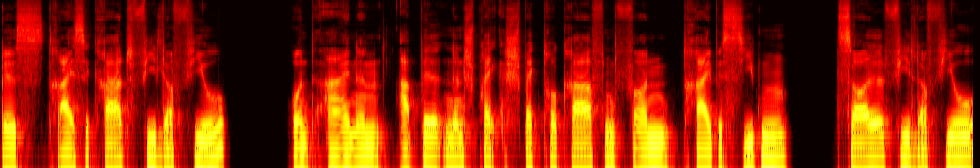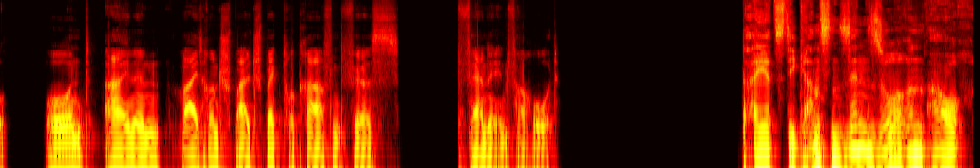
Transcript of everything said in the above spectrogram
bis 30 Grad Field of View und einen abbildenden Spe Spektrographen von 3 bis 7 Zoll Field of View und einen weiteren Spaltspektrographen fürs ferne Infrarot. Da jetzt die ganzen Sensoren auch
